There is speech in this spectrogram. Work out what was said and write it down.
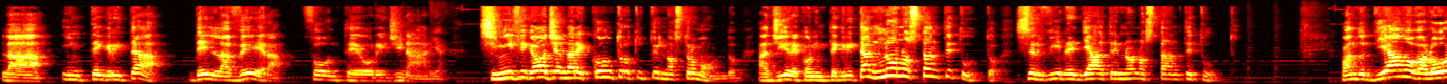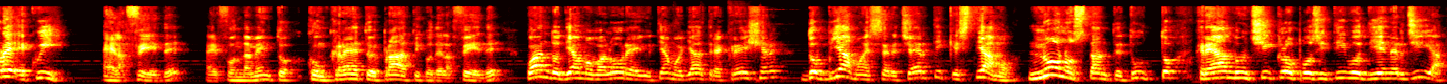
la integrità della vera fonte originaria. Significa oggi andare contro tutto il nostro mondo, agire con integrità nonostante tutto, servire gli altri nonostante tutto. Quando diamo valore, e qui è la fede, è il fondamento concreto e pratico della fede, quando diamo valore e aiutiamo gli altri a crescere, dobbiamo essere certi che stiamo, nonostante tutto, creando un ciclo positivo di energia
